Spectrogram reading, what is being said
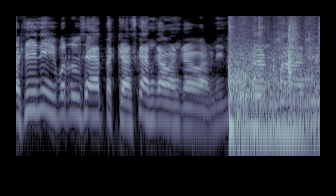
Jadi ini perlu saya tegaskan kawan-kawan, ini tanpa ada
